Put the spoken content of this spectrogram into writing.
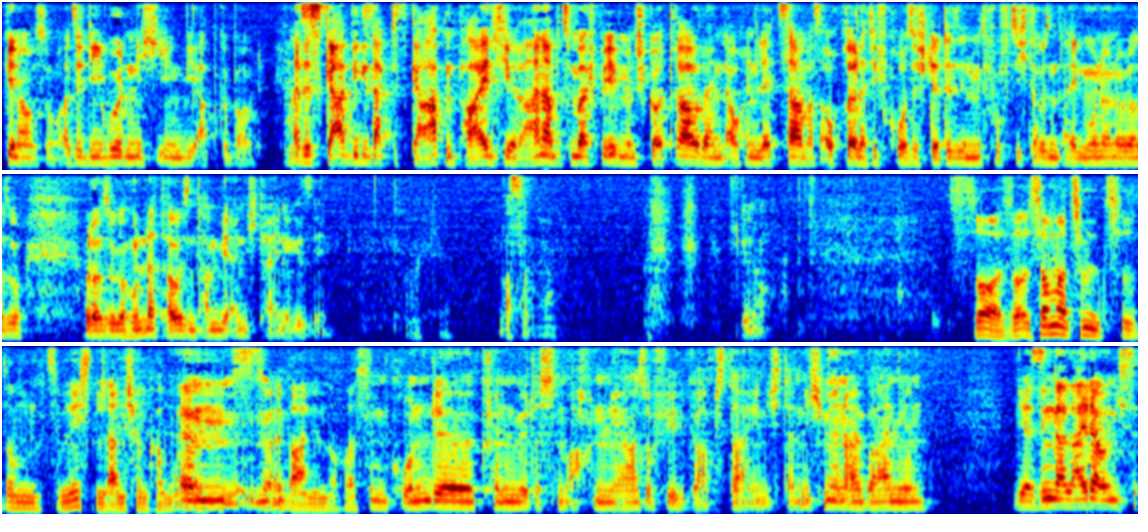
genau so. Also die wurden nicht irgendwie abgebaut. Also es gab, wie gesagt, es gab ein paar in Tirana, aber zum Beispiel eben in Skottra oder in, auch in Letzar, was auch relativ große Städte sind mit 50.000 Einwohnern oder so, oder sogar 100.000, haben wir eigentlich keine gesehen. Okay. Wasser, ja. Genau. So, so sollen wir zum, zum, zum nächsten Land schon kommen? Ähm, zu Albanien noch was? Im Grunde können wir das machen, ja. So viel gab es da eigentlich dann nicht mehr in Albanien. Wir sind da leider auch nicht so.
